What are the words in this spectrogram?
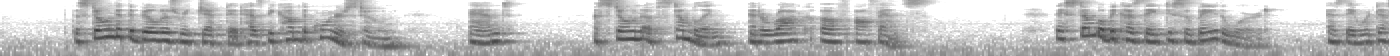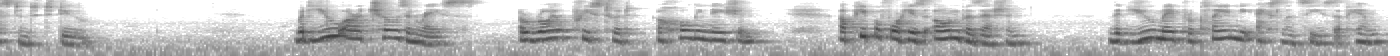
the stone that the builders rejected has become the cornerstone, and a stone of stumbling and a rock of offense. They stumble because they disobey the word, as they were destined to do. But you are a chosen race, a royal priesthood, a holy nation, a people for his own possession, that you may proclaim the excellencies of him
